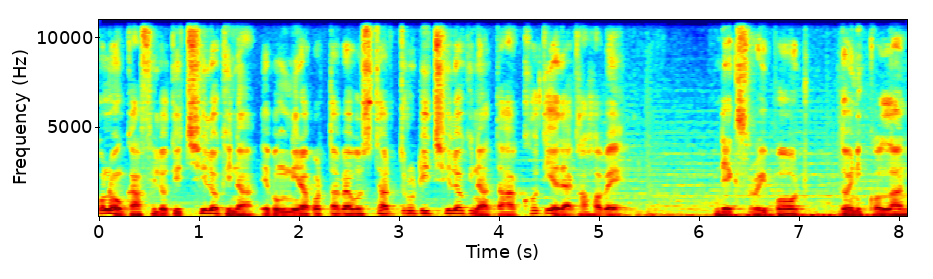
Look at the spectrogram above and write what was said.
কোনো গাফিলতি ছিল কিনা এবং নিরাপত্তা ব্যবস্থার ত্রুটি ছিল কিনা তা খতিয়ে দেখা হবে। ডেস্ক রিপোর্ট দৈনিক কল্যাণ।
